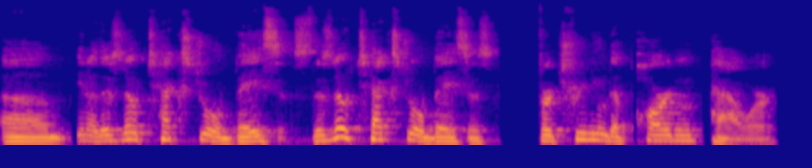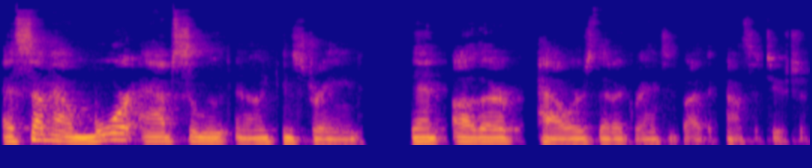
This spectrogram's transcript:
Um, you know, there's no textual basis. There's no textual basis for treating the pardon power as somehow more absolute and unconstrained than other powers that are granted by the Constitution.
